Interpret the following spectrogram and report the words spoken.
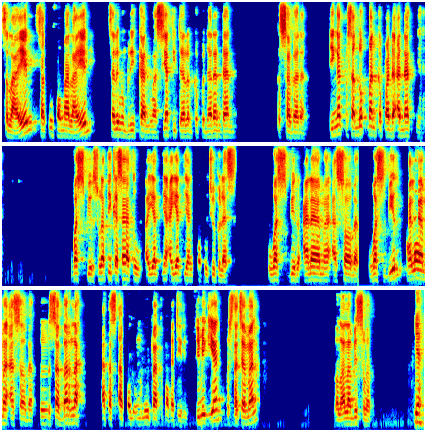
selain satu sama lain saling memberikan wasiat di dalam kebenaran dan kesabaran. Ingat pesan Luqman kepada anaknya. Wasbir surat 31 ayatnya ayat yang ke-17. Wasbir alama asabak. Wasbir alama asabak. Bersabarlah atas apa yang menimpa kepada diri. Demikian Ustaz Jamal. Allah alam bisawab. Ya,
